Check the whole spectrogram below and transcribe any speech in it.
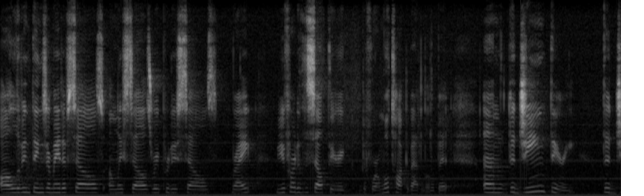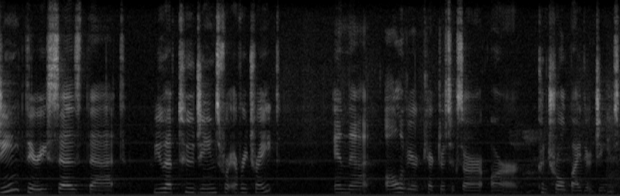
All living things are made of cells. Only cells reproduce cells, right? You've heard of the cell theory before, and we'll talk about it a little bit. Um, the gene theory. The gene theory says that you have two genes for every trait, and that all of your characteristics are, are controlled by their genes.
